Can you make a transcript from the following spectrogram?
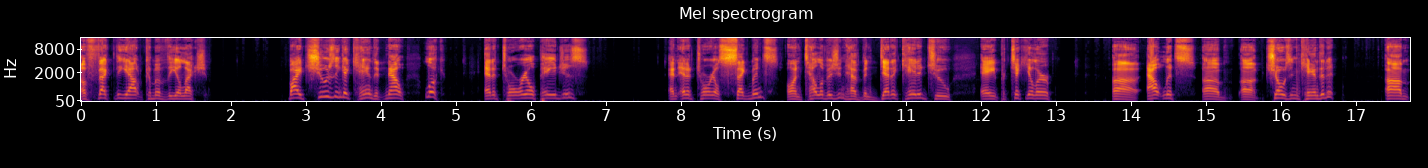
affect the outcome of the election by choosing a candidate. Now, look, editorial pages and editorial segments on television have been dedicated to a particular uh, outlet's uh, uh, chosen candidate. Um,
